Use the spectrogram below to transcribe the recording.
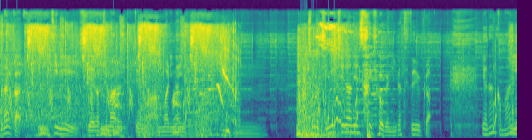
うん、なんか、一気に試合が決まるっていうのはあんまりないんじゃないかな。うん地道なね、作業が苦手というか。いや、なんか前に、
